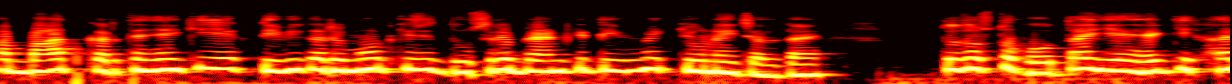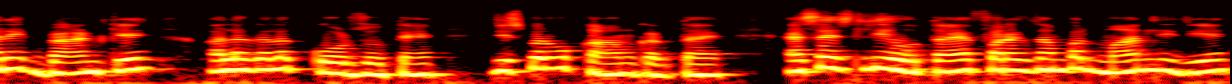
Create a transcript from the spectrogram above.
अब बात करते हैं कि एक टीवी का रिमोट किसी दूसरे ब्रांड की टीवी में क्यों नहीं चलता है? तो दोस्तों, होता यह है कि हर एक ब्रांड के अलग अलग कोड्स होते हैं, जिस पर वो काम करता है। ऐसा इसलिए होता है फॉर एग्जांपल मान लीजिए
